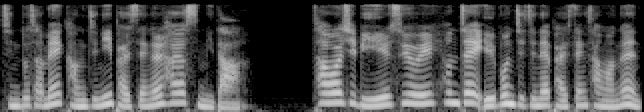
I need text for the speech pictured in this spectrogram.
진도 3의 강진이 발생을 하였습니다. 4월 12일 수요일 현재 일본 지진의 발생 상황은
